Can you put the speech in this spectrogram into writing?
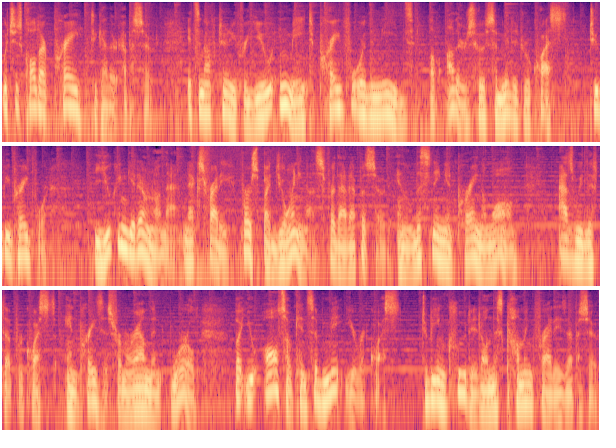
which is called our Pray Together episode. It's an opportunity for you and me to pray for the needs of others who have submitted requests to be prayed for. You can get in on that next Friday, first by joining us for that episode and listening and praying along as we lift up requests and praises from around the world. But you also can submit your requests to be included on this coming Friday's episode.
